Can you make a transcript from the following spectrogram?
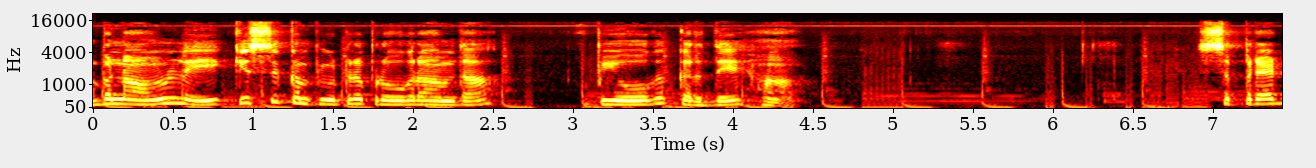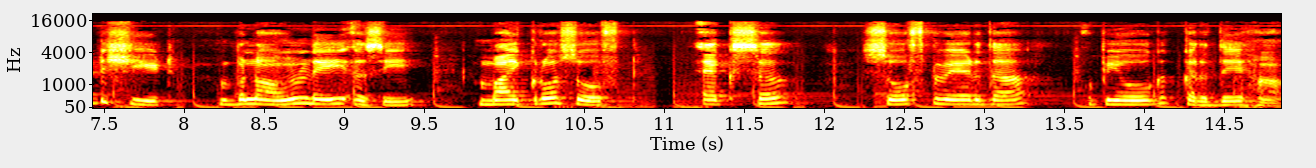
ਬਣਾਉਣ ਲਈ ਕਿਸ ਕੰਪਿਊਟਰ ਪ੍ਰੋਗਰਾਮ ਦਾ ਉਪਯੋਗ ਕਰਦੇ ਹਾਂ। ਸਪਰੈਡਸ਼ੀਟ ਬਣਾਉਣ ਲਈ ਅਸੀਂ ਮਾਈਕਰੋਸਾਫਟ ਐਕਸਲ ਸੌਫਟਵੇਅਰ ਦਾ ਉਪਯੋਗ ਕਰਦੇ ਹਾਂ।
